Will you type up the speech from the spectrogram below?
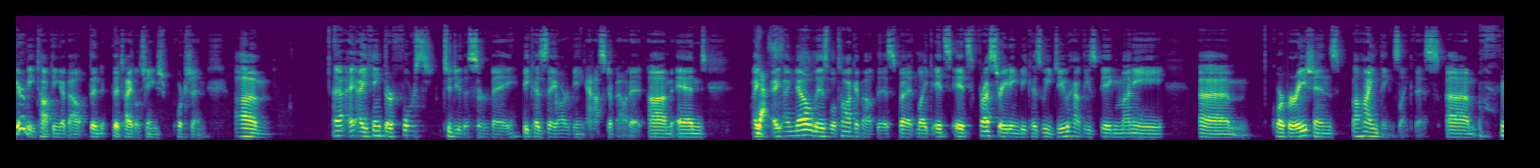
hear me talking about the, the title change portion. Um, I, I think they're forced to do the survey because they are being asked about it. Um, and I, Yes. I, I know Liz will talk about this, but like it's it's frustrating because we do have these big money um, corporations behind things like this. Um,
